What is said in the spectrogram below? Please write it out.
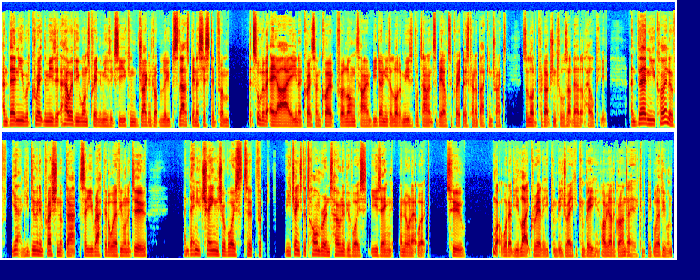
and then you would create the music however you want to create the music. So you can drag and drop loops. That's been assisted from sort of AI, you know, quote unquote, for a long time. But you don't need a lot of musical talent to be able to create those kind of backing tracks. There's a lot of production tools out there that help you. And then you kind of, yeah, you do an impression of that. So you rap it or whatever you want to do and then you change your voice to for, you change the timbre and tone of your voice using a neural network to well, whatever you like. Really, it can be Drake, it can be Ariana Grande, it can be whatever you want.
